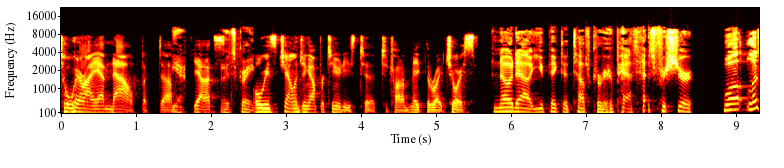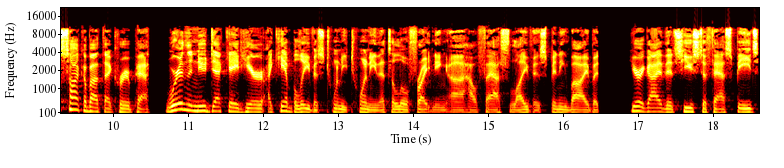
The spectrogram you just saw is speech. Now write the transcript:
to where I am now. But um, yeah, yeah, that's it's great. Always challenging opportunities to to try to make the right choice. No doubt, you picked a tough career path. That's for sure. Well, let's talk about that career path. We're in the new decade here. I can't believe it's 2020. That's a little frightening uh, how fast life is spinning by. But you're a guy that's used to fast speeds.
